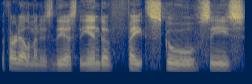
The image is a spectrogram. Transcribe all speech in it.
The third element is this the end of faith school sees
